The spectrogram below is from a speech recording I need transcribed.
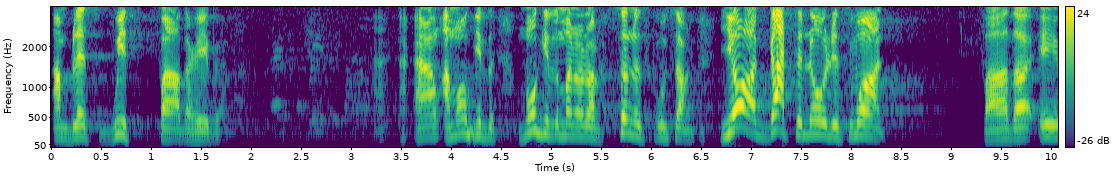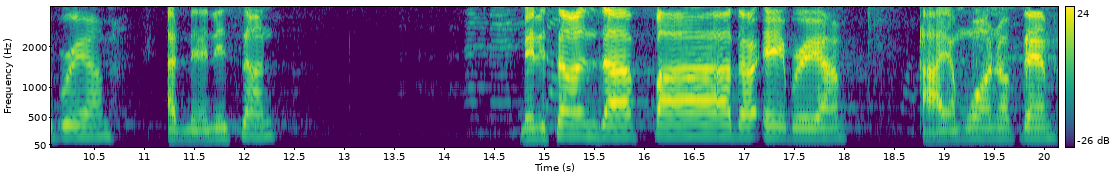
I'm blessed with Father Abraham. I, am gonna give the I'm gonna give them another Sunday school song. Y'all got to know this one. Father Abraham had many sons, Many sons of Father Abraham. I am one of them,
